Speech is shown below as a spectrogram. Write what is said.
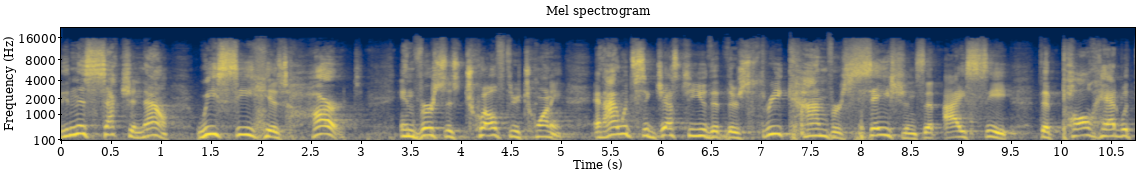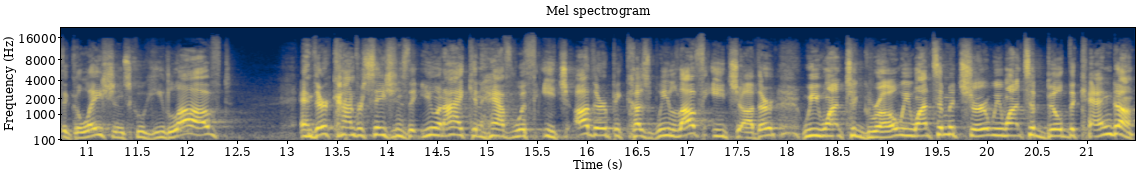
in this section now, we see his heart in verses 12 through 20. And I would suggest to you that there's three conversations that I see that Paul had with the Galatians who he loved. And they're conversations that you and I can have with each other because we love each other. We want to grow, we want to mature, we want to build the kingdom.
